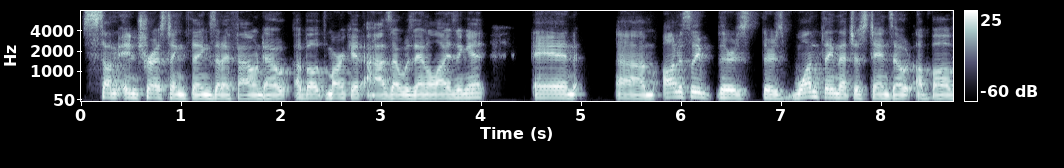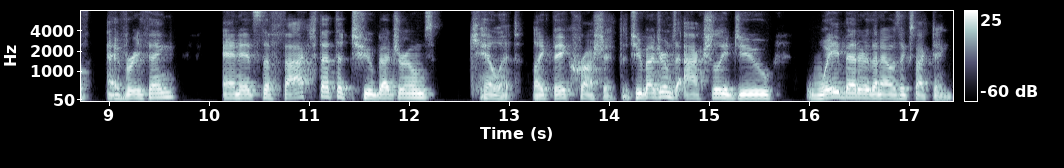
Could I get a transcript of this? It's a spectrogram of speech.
some interesting things that I found out about the market as I was analyzing it. And um, honestly, there's there's one thing that just stands out above everything, and it's the fact that the two bedrooms kill it. Like they crush it. The two bedrooms actually do way better than I was expecting.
